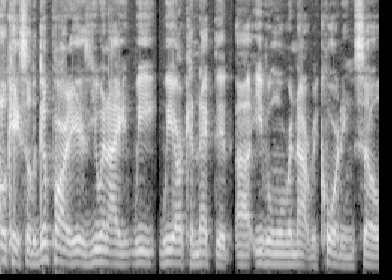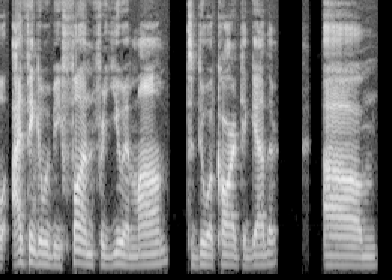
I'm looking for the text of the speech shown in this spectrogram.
Okay, so the good part is you and I we we are connected uh, even when we're not recording. So I think it would be fun for you and mom to do a card together. Um,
